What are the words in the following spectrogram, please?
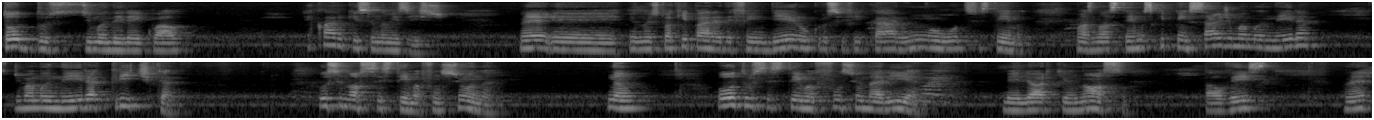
todos de maneira igual. É claro que isso não existe. Né? É, eu não estou aqui para defender ou crucificar um ou outro sistema, mas nós temos que pensar de uma maneira, de uma maneira crítica. Ou se nosso sistema funciona? Não. Outro sistema funcionaria melhor que o nosso? Talvez, né?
